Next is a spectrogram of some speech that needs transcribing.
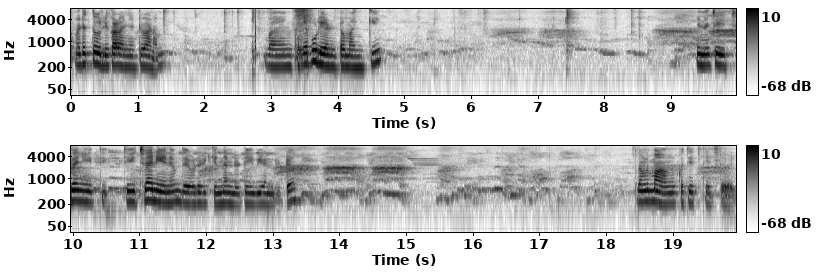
അവിടെ തൊലി കളഞ്ഞിട്ട് വേണം. ഭയങ്കര പുളിയാണ് കേട്ടോ മങ്കി പിന്നെ ചേച്ചു അനിയത്തി ചേച്ചു അനിയനും ദേ ഇവിടെ ഇരിക്കുന്നുണ്ട് ടി വി കണ്ടിട്ട്. നമ്മൾ മാങ്ങൊക്കെ ചെത്തിയിട്ട് വരും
